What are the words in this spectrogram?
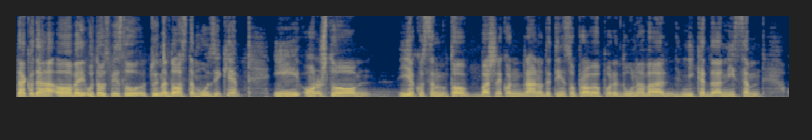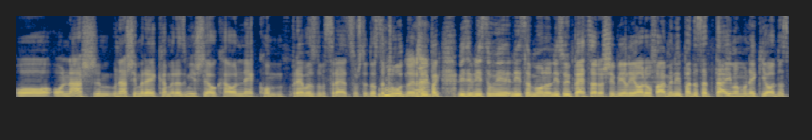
Tako da, ovaj, u tom smislu, tu ima dosta muzike i ono što iako sam to baš neko rano detinstvo proveo pored Dunava, nikada nisam o, o našim, našim rekama razmišljao kao nekom prevoznom sredstvu, što je dosta čudno, jer da. ipak, mislim, nisam mi, nisam, ono, nisu mi pecaroši bili ono, u familiji, pa da sad ta imamo neki odnos,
